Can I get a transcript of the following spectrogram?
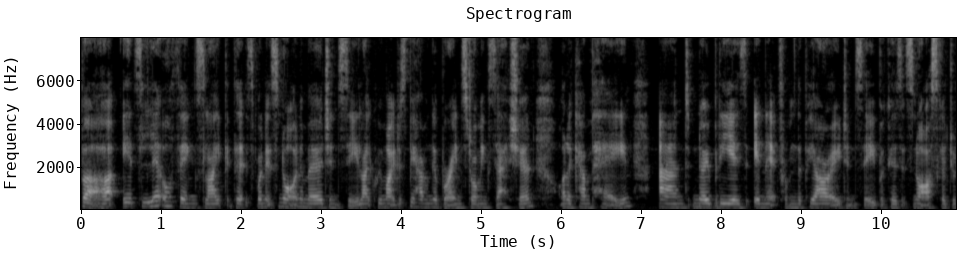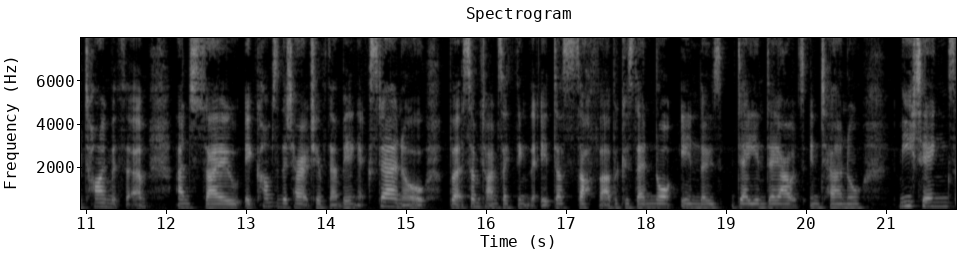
but it's little things like this when it's not an emergency like we might just be having a brainstorming session on a campaign and nobody is in it from the PR agency because it's not our scheduled time with them. And so it comes with the territory of them being external but sometimes I think that it does suffer because they're not in those day in day out internal meetings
